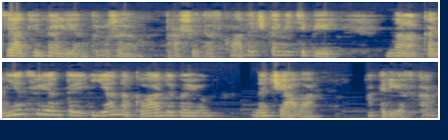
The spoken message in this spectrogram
Вся длина ленты уже прошита складочками. Теперь на конец ленты я накладываю начало отрезка.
